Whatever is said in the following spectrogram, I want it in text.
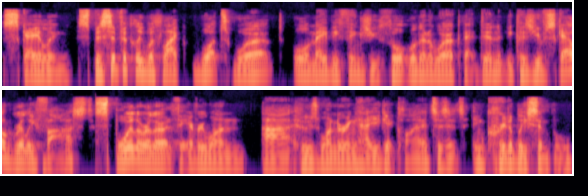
scaling, specifically with like what's worked or maybe things you thought were going to work that didn't because you've scaled really fast. Spoiler alert for everyone uh, who's wondering how you get clients is it's incredibly simple.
